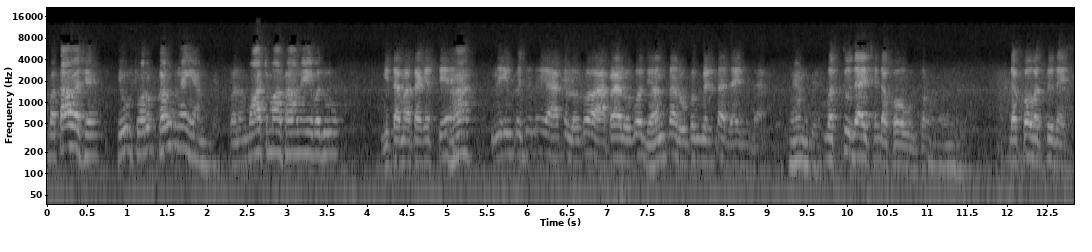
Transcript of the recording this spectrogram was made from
બતાવે છે એવું સ્વરૂપ ખરું નહીં એમ? પણ પાંચ માથા ને એ બધું? ગીતા માતા કે છે? ને એવું કશું નહીં આ તો લોકો આપણા લોકો જનતા રૂપક મેળતા જાય છે વધતું જાય છે ડખો તો. ડખો વધતું જાય છે.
